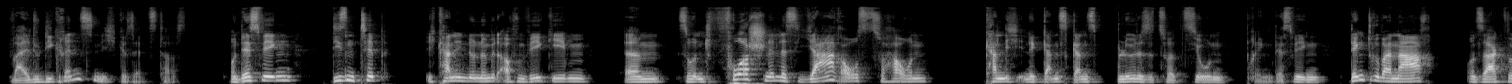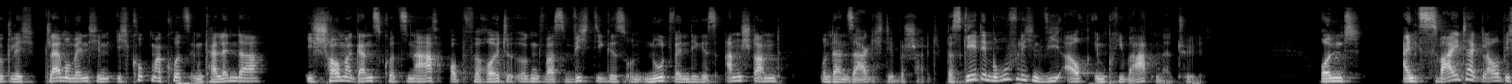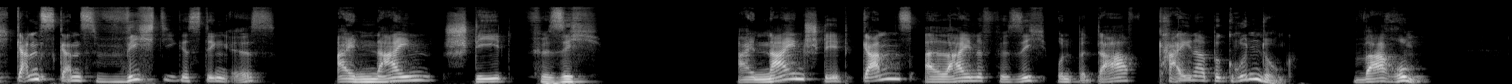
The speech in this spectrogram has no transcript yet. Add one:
weil du die Grenzen nicht gesetzt hast. Und deswegen diesen Tipp, ich kann ihn nur mit auf den Weg geben, ähm, so ein vorschnelles Ja rauszuhauen, kann dich in eine ganz, ganz blöde Situation bringen. Deswegen denk drüber nach und sag wirklich, klein Momentchen, ich guck mal kurz im Kalender, ich schau mal ganz kurz nach, ob für heute irgendwas Wichtiges und Notwendiges anstand und dann sage ich dir Bescheid. Das geht im beruflichen wie auch im privaten natürlich. Und ein zweiter, glaube ich, ganz, ganz wichtiges Ding ist, ein Nein steht für sich. Ein Nein steht ganz alleine für sich und bedarf keiner Begründung. Warum?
